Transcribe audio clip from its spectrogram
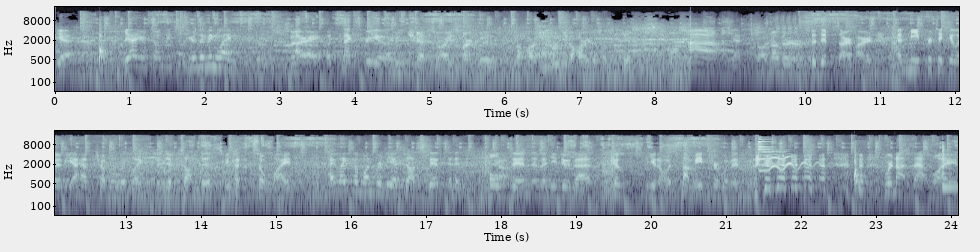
Yeah. And Yeah, you're totally chill. You're living life. so All right, what's next for you? I do chest, so I start with the hard. For me, the hardest one, the dips. Ah, yes. So another. The dips are hard. And me particularly, I have trouble with like the dips on this because it's so wide. I like the one where they adjust it and it folds Yeah. in and then you do that. Because, you know, it's not made for women. We're not that wide.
